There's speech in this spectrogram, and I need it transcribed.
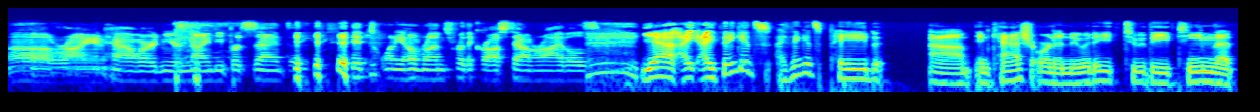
Oh, Ryan Howard, and you're 90% hit 20 home runs for the crosstown rivals. Yeah, I, I think it's I think it's paid um, in cash or an annuity to the team that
